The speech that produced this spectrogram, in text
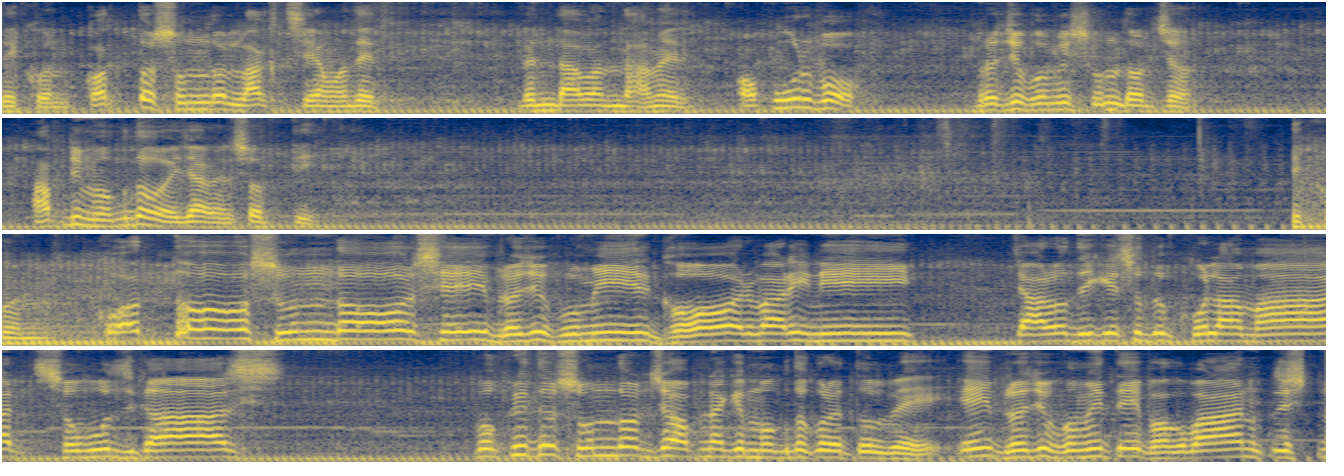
দেখুন, কত সুন্দর লাগছে আমাদের বৃন্দাবন ধামের অপূর্ব ব্রজভূমির সৌন্দর্য। আপনি মুগ্ধ হয়ে যাবেন, সত্যি। দেখুন, কত সুন্দর সেই ব্রজভূমির ঘর বাড়ি নেই। চারোদিকে শুধু খোলা মাঠ, সবুজ ঘাস। প্রকৃত সৌন্দর্য আপনাকে মুগ্ধ করে তুলবে। এই ব্রজভূমিতে ভগবান কৃষ্ণ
